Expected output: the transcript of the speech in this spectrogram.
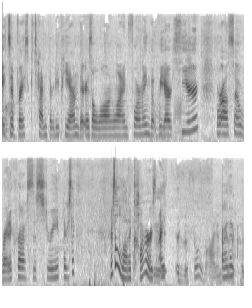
It's a brisk 10.30 p.m. There is a long line forming, but we are here. We're also right across the street. There's like, there's a lot of cars. I Is this a line Are for the-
